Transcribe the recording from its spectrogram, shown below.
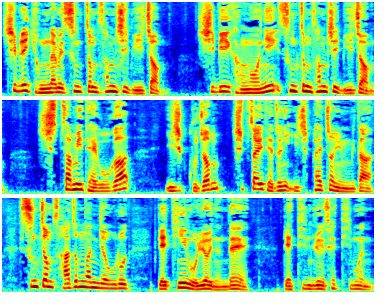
11위 경남이 승점 32점, 12위 강원이 승점 32점, 13위 대구가 29점, 14위 대전이 28점입니다. 승점 4점 간격으로 네 팀이 몰려 있는데 네팀 중에 세 팀은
